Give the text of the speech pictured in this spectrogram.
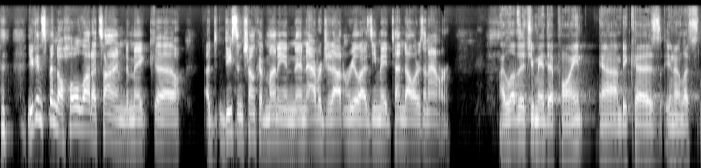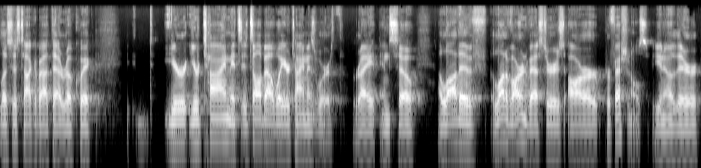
you can spend a whole lot of time to make uh, a decent chunk of money and then average it out and realize you made $10 an hour. I love that you made that point um, because you know let's let's just talk about that real quick. Your your time it's it's all about what your time is worth, right? And so a lot of a lot of our investors are professionals. You know, they're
